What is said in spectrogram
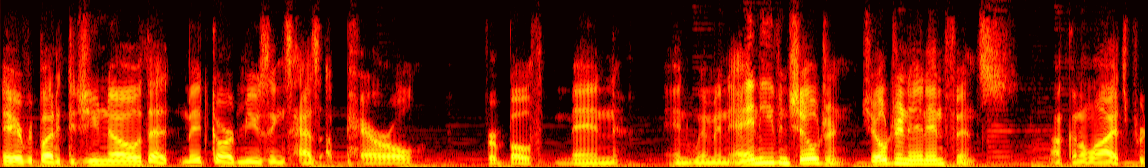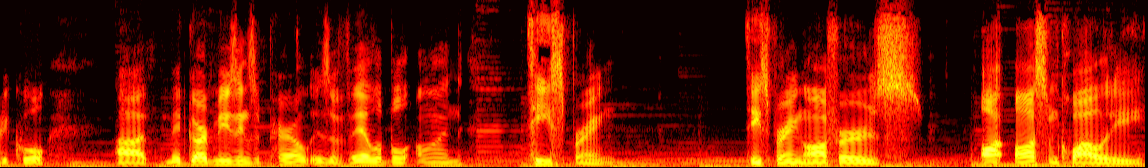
Hey everybody, did you know that Midgard Musings has apparel for both men and women and even children? Children and infants. Not gonna lie, it's pretty cool. Uh, Midgard Musings apparel is available on Teespring. Teespring offers aw- awesome quality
